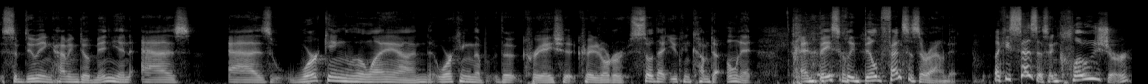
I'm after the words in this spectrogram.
subduing, having dominion as as working the land, working the the creation created order, so that you can come to own it, and basically build fences around it. Like he says this, enclosure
